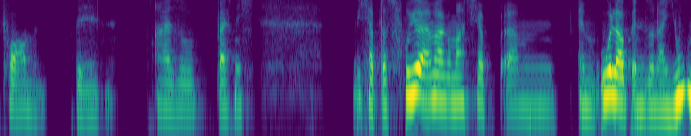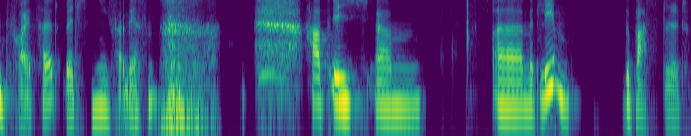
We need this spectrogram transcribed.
Formen bilden. Also, weiß nicht, ich habe das früher immer gemacht. Ich habe ähm, im Urlaub in so einer Jugendfreizeit, werde ich nie vergessen, habe ich ähm, äh, mit Lehm gebastelt.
